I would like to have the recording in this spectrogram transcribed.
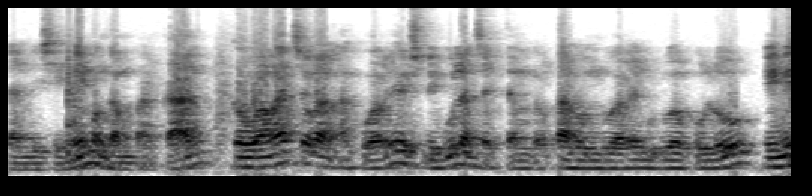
Dan di sini menggambarkan keuangan seorang Aquarius di bulan September tahun 2020 ini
